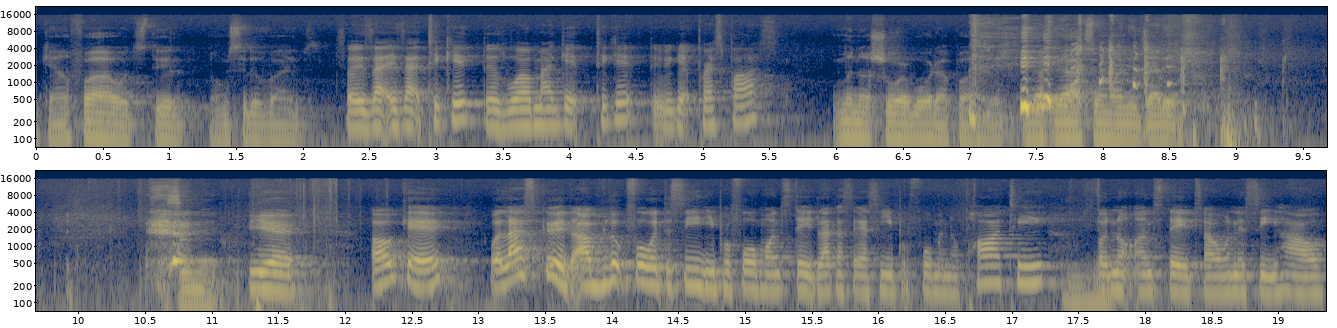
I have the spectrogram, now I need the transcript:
You can forward still. Come see the vibes. So is that is that ticket? Does World Mag get ticket? Do we get press pass? I'm not sure about that part. you have to ask your manager there. see me. Yeah. Okay. Well, that's good. I look forward to seeing you perform on stage. Like I say, I see you performing a party, Mm-hmm. but not on stage. So I want to see how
